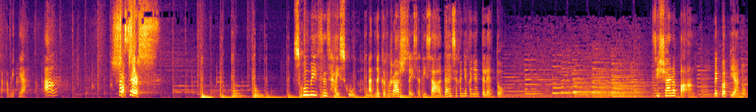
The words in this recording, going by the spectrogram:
nakamit niya ang Success! Schoolmates since high school at nagka-crush sa isa't isa dahil sa kanya-kanyang talento. Si Shara Baang, nagpapiano.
